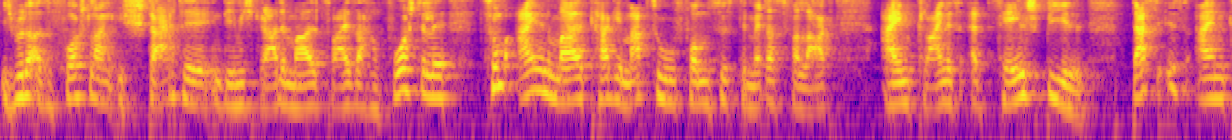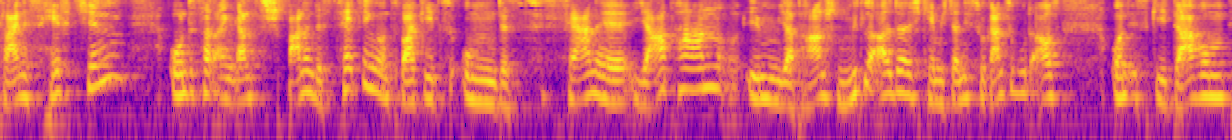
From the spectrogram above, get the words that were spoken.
Ich würde also vorschlagen, ich starte, indem ich gerade mal zwei Sachen vorstelle. Zum einen mal Kagematsu vom System Matters Verlag, ein kleines Erzählspiel. Das ist ein kleines Heftchen und es hat ein ganz spannendes Setting. Und zwar geht es um das ferne Japan im japanischen Mittelalter. Ich kenne mich da nicht so ganz so gut aus. Und es geht darum,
